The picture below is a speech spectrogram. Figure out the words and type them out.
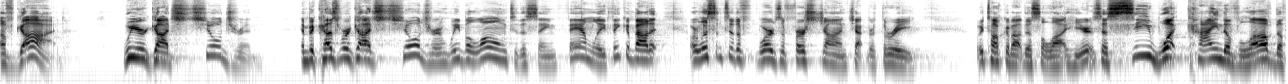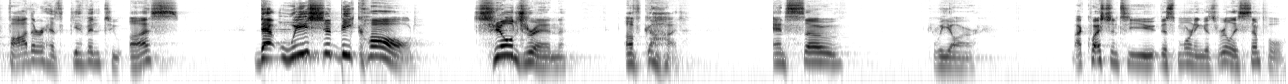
Of God. We are God's children. And because we're God's children, we belong to the same family. Think about it, or listen to the words of 1 John chapter 3. We talk about this a lot here. It says, See what kind of love the Father has given to us that we should be called children of God. And so we are. My question to you this morning is really simple.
